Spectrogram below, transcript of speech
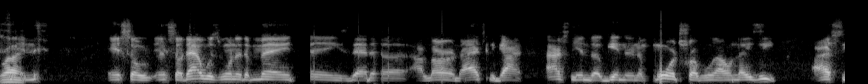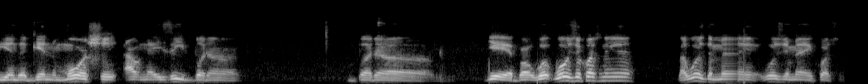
Right. and, and so and so that was one of the main things that uh, I learned. I actually got I actually ended up getting into more trouble out in AZ. I actually ended up getting into more shit out in AZ. But uh, but uh, yeah, bro. What what was your question again? Like, what was the main? What was your main question?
